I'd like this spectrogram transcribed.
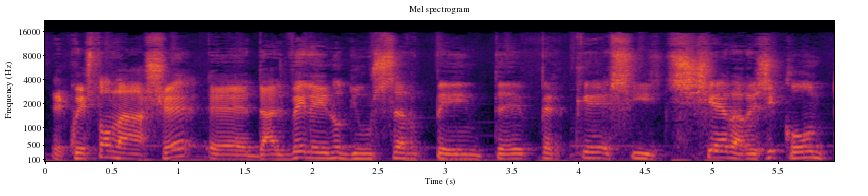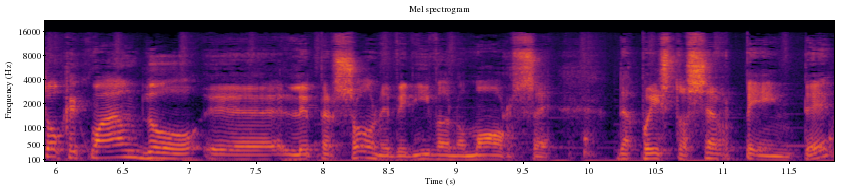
E questo nasce eh, dal veleno di un serpente perché si, si era resi conto che quando eh, le persone venivano morse da questo serpente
